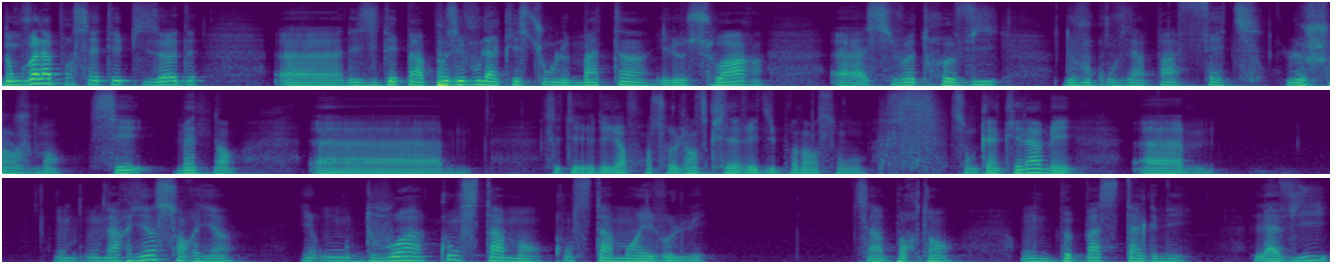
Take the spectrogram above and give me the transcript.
Donc voilà pour cet épisode. Euh, n'hésitez pas, posez-vous la question le matin et le soir. si votre vie ne vous convient pas, faites le changement. C'est maintenant. Euh, c'était d'ailleurs François Hollande qui l'avait dit pendant son, son quinquennat, mais euh, on n'a rien sans rien et on doit constamment, constamment évoluer. C'est important, on ne peut pas stagner. La vie,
